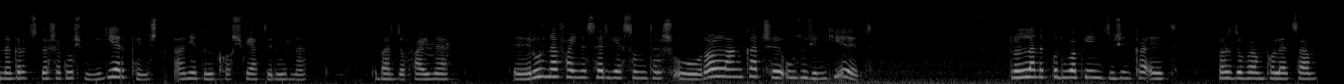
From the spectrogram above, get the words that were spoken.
nagrać też jakąś minigierkę, a nie tylko światy różne, bardzo fajne. Yy, różne fajne serie są też u Rollanka czy u Zuzienki It. Rollanek Podła 5, Zuzienka It. Bardzo Wam polecam.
